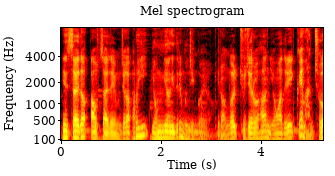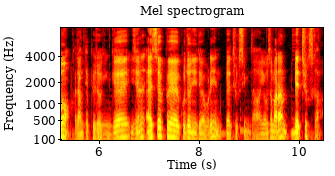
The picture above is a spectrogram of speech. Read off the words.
인사이더, 아웃사이더의 문제가 바로 이 영령이들의 문제인 거예요. 이런 걸 주제로 한 영화들이 꽤 많죠. 가장 대표적인 게 이제는 SF의 고전이 되어버린 매트릭스입니다. 여기서 말하는 매트릭스가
